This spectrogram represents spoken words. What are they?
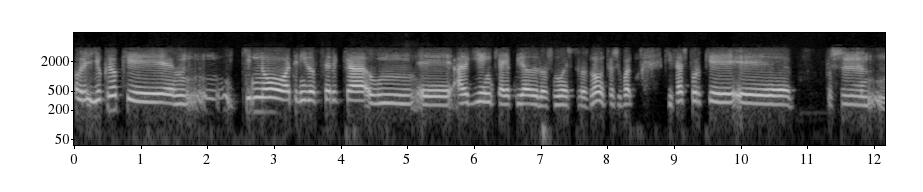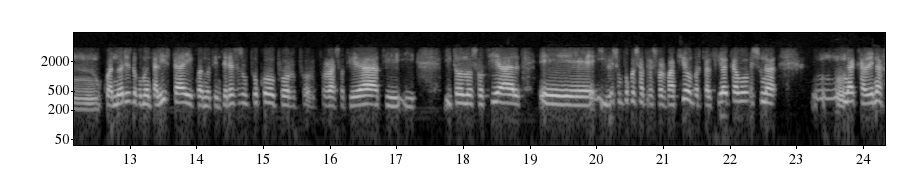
Hombre, yo creo que mm, quién no ha tenido cerca un eh, alguien que haya cuidado de los nuestros, ¿no? Entonces igual, quizás porque eh, pues mm, cuando eres documentalista y cuando te interesas un poco por, por, la sociedad y, y, todo lo social eh, y ves un poco esa transformación, porque al fin y al cabo es una una cadena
